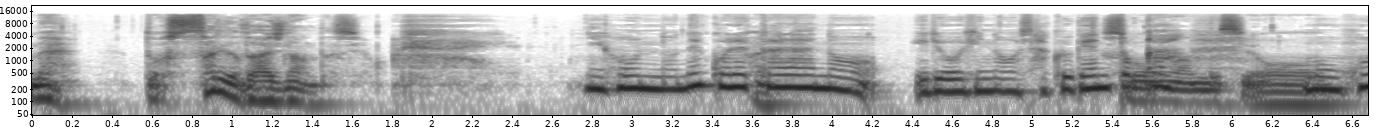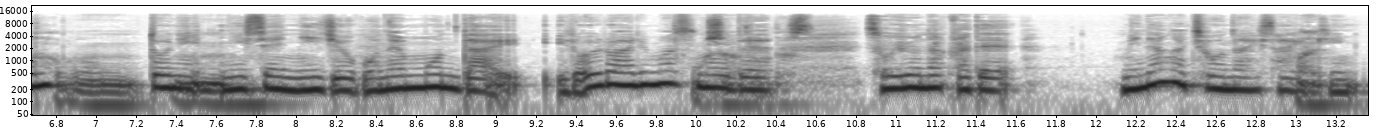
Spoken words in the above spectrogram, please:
ね、どっさりが大事なんですよ。日本のね、これからの医療費の削減とか、はい、そうなんですよ。もう本当に2025年問題、いろいろありますので、そういう中で、皆が腸内細菌、はい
